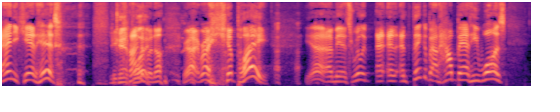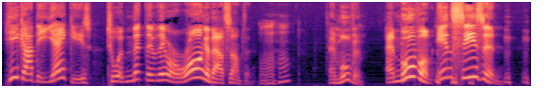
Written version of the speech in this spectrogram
and you can't hit, You can't kind play. of enough. Right, right. You can't play. Yeah, I mean it's really and, and think about how bad he was. He got the Yankees to admit that they were wrong about something mm-hmm. And move him. and move him in season.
